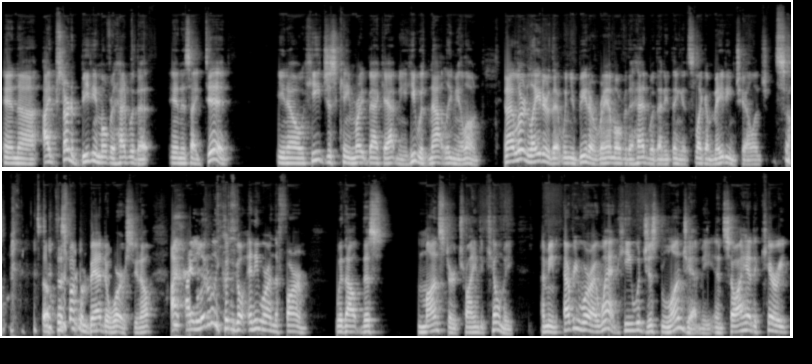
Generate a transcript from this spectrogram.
And uh, I started beating him over the head with it. And as I did, you know, he just came right back at me. He would not leave me alone. And I learned later that when you beat a ram over the head with anything, it's like a mating challenge. So, so this went from bad to worse. You know, I, I literally couldn't go anywhere on the farm without this monster trying to kill me. I mean, everywhere I went, he would just lunge at me, and so I had to carry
